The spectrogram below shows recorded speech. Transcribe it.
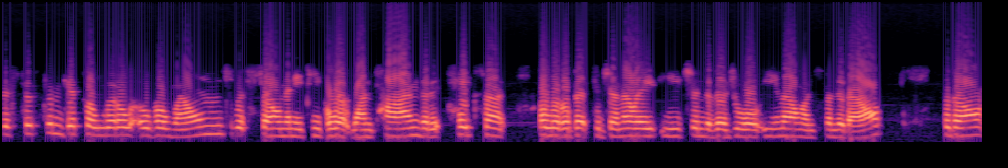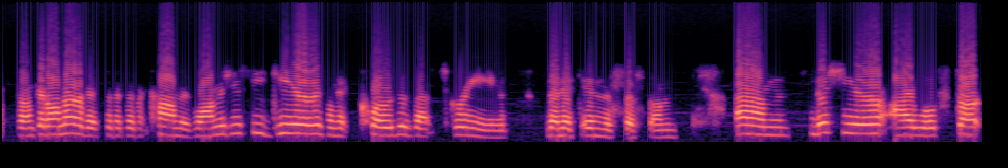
The system gets a little overwhelmed with so many people at one time that it takes a, a little bit to generate each individual email and send it out. So don't don't get all nervous if it doesn't come. As long as you see gears and it closes that screen, then it's in the system. Um, this year, I will start.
